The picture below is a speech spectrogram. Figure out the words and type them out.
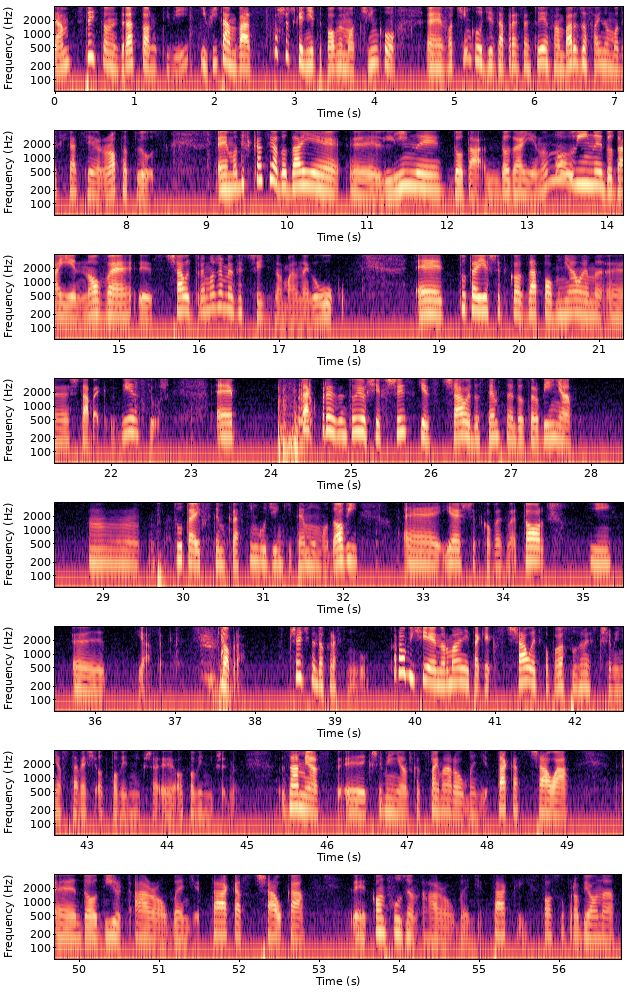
witam. Z tej strony Drastorm TV i witam Was w troszeczkę nietypowym odcinku. e, W odcinku, gdzie zaprezentuję Wam bardzo fajną modyfikację Rope Plus. E, Modyfikacja dodaje e, liny, doda, dodaje no, no, liny, dodaje nowe strzały, które możemy wystrzelić z normalnego łuku. Tutaj jeszcze tylko zapomniałem sztabek, więc już. Tak prezentują się wszystkie strzały dostępne do zrobienia mm, tutaj w tym craftingu dzięki temu modowi. E, ja jeszcze tylko wezmę torch i e, piasek. Dobra, przejdźmy do craftingu. Robi się je normalnie tak jak strzały, tylko po prostu zamiast krzemienia wstawia się odpowiedni, prze, e, odpowiedni przedmiot. Zamiast krzemienia, przykład slime arrow, będzie taka strzała, do dirt arrow będzie taka strzałka, confusion arrow będzie taki sposób robiona,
